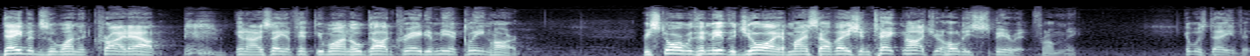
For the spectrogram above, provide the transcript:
David's the one that cried out in Isaiah 51, "Oh God, create in me a clean heart. Restore within me the joy of my salvation. Take not your Holy Spirit from me." It was David.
